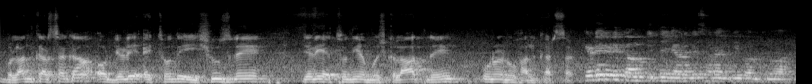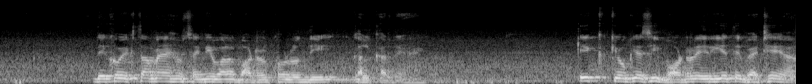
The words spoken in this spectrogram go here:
ਬੁਲੰਦ ਕਰ ਸਕਾਂ ਔਰ ਜਿਹੜੇ ਇੱਥੋਂ ਦੇ ਇਸ਼ੂਜ਼ ਨੇ ਜਿਹੜੇ ਇੱਥੋਂ ਦੀਆਂ ਮੁਸ਼ਕਲਾਤ ਨੇ ਉਹਨਾਂ ਨੂੰ ਹੱਲ ਕਰ ਸਕਾਂ। ਕਿਹੜੇ ਕਿਹੜੇ ਕੰਮ ਕੀਤੇ ਜਾਣਗੇ ਸਰ ਐਮਪੀ ਬਾਅਦ? ਦੇਖੋ ਇੱਕ ਤਾਂ ਮੈਂ ਹੁਸੈਨੀ ਵਾਲਾ ਬਾਰਡਰ ਖੋਲ੍ਹਣ ਦੀ ਗੱਲ ਕਰ ਰਿਹਾ ਹਾਂ। ਇੱਕ ਕਿਉਂਕਿ ਅਸੀਂ ਬਾਰਡਰ ਏਰੀਏ ਤੇ ਬੈਠੇ ਹਾਂ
